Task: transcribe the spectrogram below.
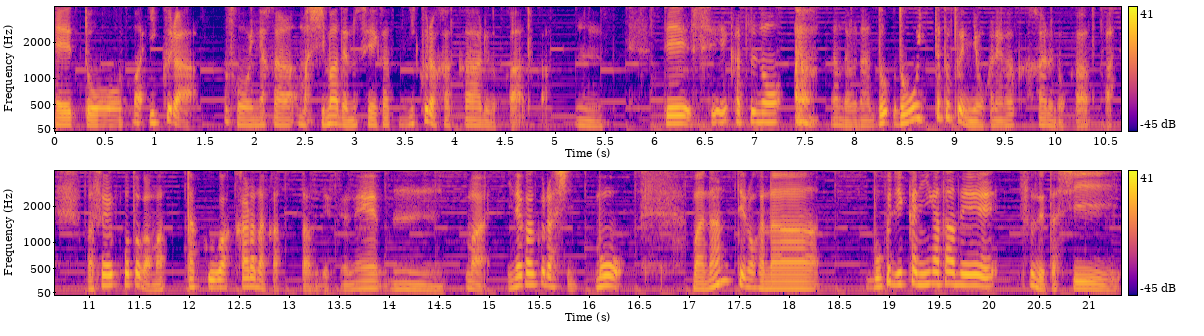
えっ、と、まあ、いくら、その田舎、まあ、島での生活にいくら関わるのかとか、うん。で、生活の、なんだろうな、ど、ういった部分にお金がかかるのかとか、まあ、そういうことが全くわからなかったんですよね。うん。まあ、田舎暮らしも、まあ、なんていうのかな、僕実家新潟で住んでたし、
